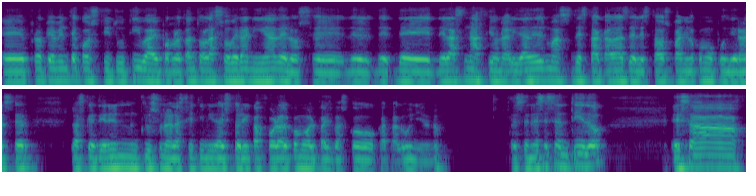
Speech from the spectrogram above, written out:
eh, propiamente constitutiva y por lo tanto la soberanía de, los, eh, de, las nacionalidades más destacadas del Estado español como pudieran ser las que tienen incluso una legitimidad histórica foral como el País Vasco Cataluña. ¿no? Pues en ese sentido, esa,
